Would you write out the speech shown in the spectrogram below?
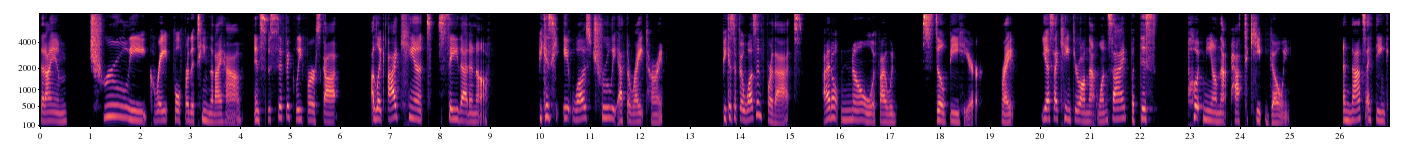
that I am truly grateful for the team that I have, and specifically for Scott, like I can't say that enough because he, it was truly at the right time. Because if it wasn't for that, I don't know if I would still be here, right? Yes, I came through on that one side, but this put me on that path to keep going. And that's, I think,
